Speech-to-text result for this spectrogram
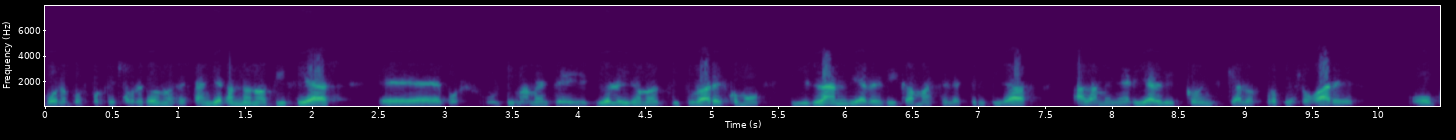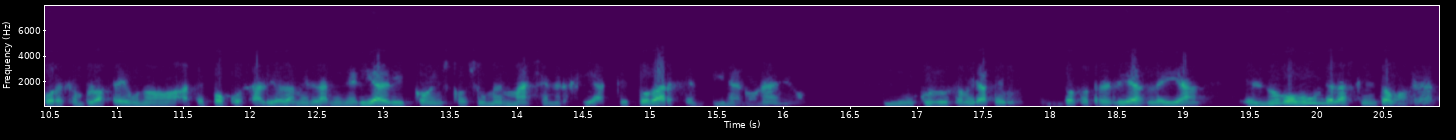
bueno, pues porque sobre todo nos están llegando noticias, pues últimamente, yo he leído ¿no? titulares como Islandia dedica más electricidad a la minería de Bitcoins que a los propios hogares, o por ejemplo hace uno hace poco salió también la minería de bitcoins consume más energía que toda Argentina en un año. Incluso mira hace dos o tres días leía el nuevo boom de las criptomonedas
